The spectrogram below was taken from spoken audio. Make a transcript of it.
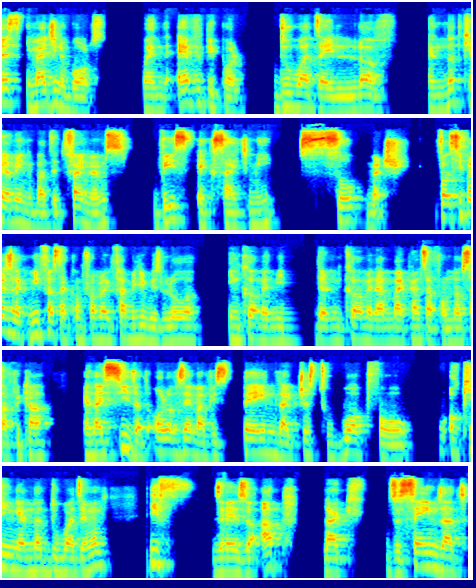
just imagine a world when every people do what they love and not caring about their finance. This excites me so much. For people like me, first, I come from a family with low income and middle income, and my parents are from North Africa. And I see that all of them have this pain, like just to work for working and not do what they want. If there is an app like the same that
